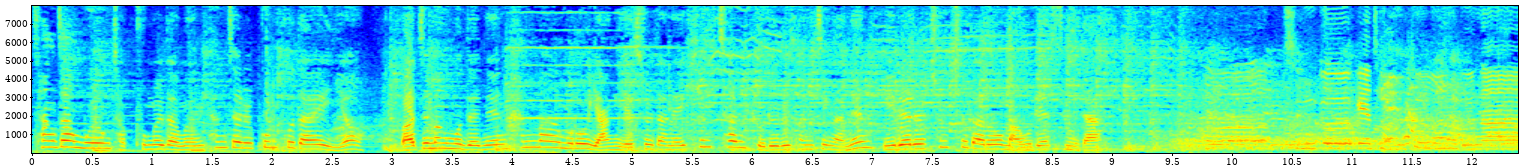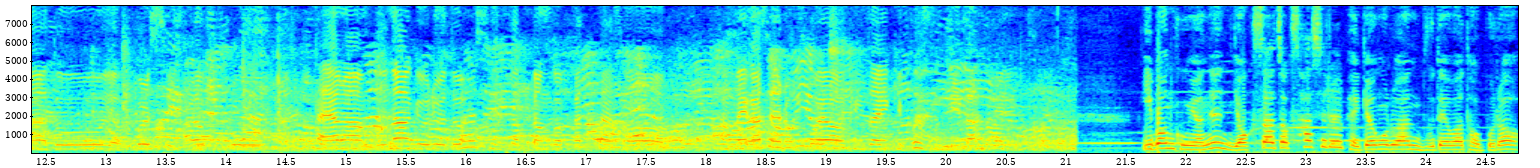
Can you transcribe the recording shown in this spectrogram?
창작무용 작품을 담은 현재를 꿈꾸다에 이어 마지막 무대는 한마음으로 양 예술단의 힘찬 교류를 상징하는 미래를 춤추다로 마무리했습니다. 중국의 전통 문화도 엿볼 수 있었고 다양한 문화 교류도 할 수 있었던 것 같아서 감회가 새롭고요. 굉장히 기뻤습니다. 이번 공연은 역사적 사실을 배경으로 한 무대와 더불어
